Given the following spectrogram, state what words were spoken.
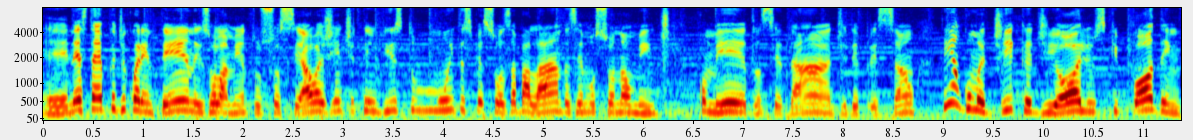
É, nesta época de quarentena, isolamento social, a gente tem visto muitas pessoas abaladas emocionalmente, com medo, ansiedade, depressão. Tem alguma dica de óleos que podem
